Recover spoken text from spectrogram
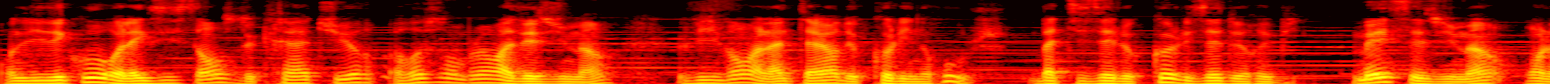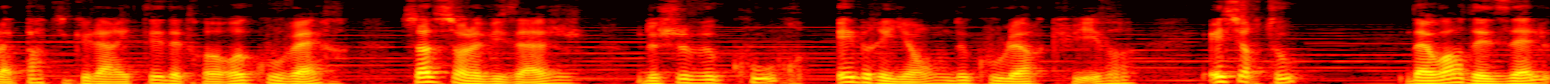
On y découvre l'existence de créatures ressemblant à des humains vivant à l'intérieur de collines rouges, baptisées le Colisée de Rubis. Mais ces humains ont la particularité d'être recouverts, sauf sur le visage, de cheveux courts et brillants de couleur cuivre, et surtout d'avoir des ailes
